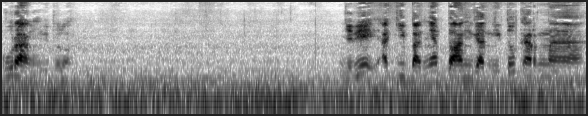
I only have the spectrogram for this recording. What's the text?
kurang gitu loh. Jadi akibatnya pelanggan itu karena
